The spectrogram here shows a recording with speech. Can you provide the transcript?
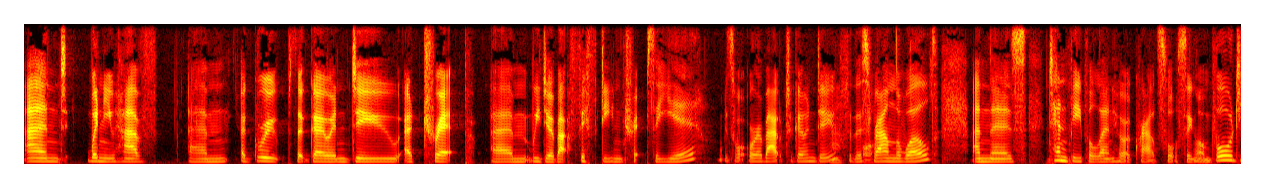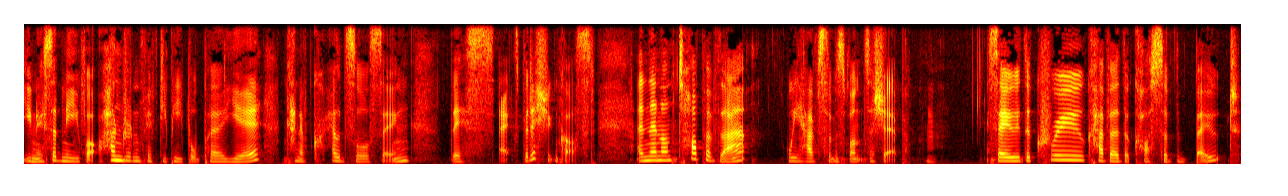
And when you have um, a group that go and do a trip. Um, we do about 15 trips a year, is what we're about to go and do mm, for this wow. round the world. And there's 10 people then who are crowdsourcing on board. You know, suddenly you've got 150 people per year kind of crowdsourcing this expedition cost. And then on top of that, we have some sponsorship. Mm. So the crew cover the costs of the boat,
